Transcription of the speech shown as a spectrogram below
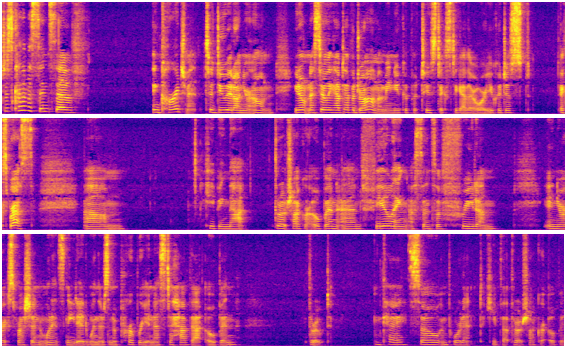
just kind of a sense of encouragement to do it on your own. You don't necessarily have to have a drum. I mean, you could put two sticks together or you could just express. Um, keeping that throat chakra open and feeling a sense of freedom in your expression when it's needed, when there's an appropriateness to have that open throat. Okay, so important to keep that throat chakra open.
